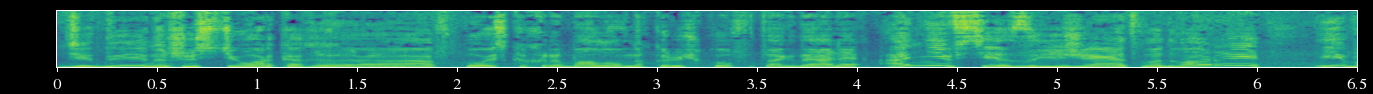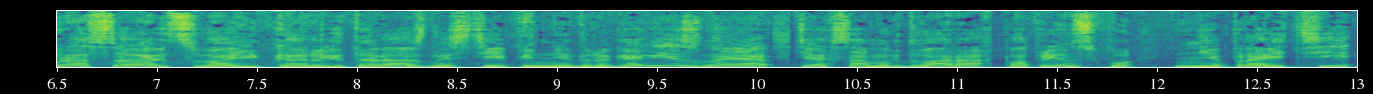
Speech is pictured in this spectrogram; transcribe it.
деды на шестерках uh-huh. э, в поисках рыболовных крючков и так далее, они все заезжают во дворы и бросают свои корыта разной степени дороговизны в тех самых дворах по принципу не пройти,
